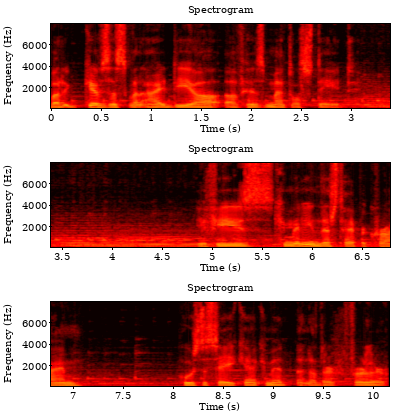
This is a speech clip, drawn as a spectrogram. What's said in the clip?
But it gives us an idea of his mental state. If he's committing this type of crime, who's to say he can't commit another further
